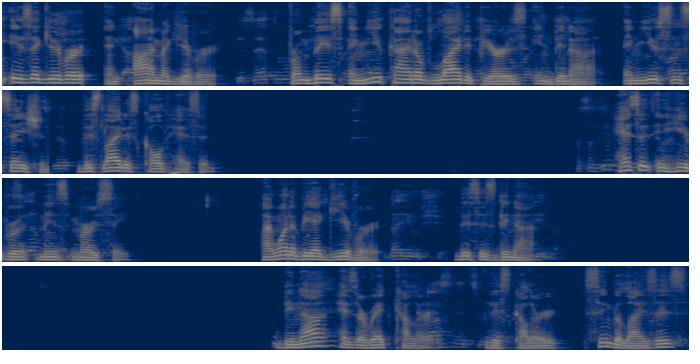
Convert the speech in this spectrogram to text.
is a giver and I'm a giver. From this, a new kind of light appears in Bina, a new sensation. This light is called Hesed. Hesed in Hebrew means mercy. I want to be a giver. This is Binah. Binah has a red color. This color symbolizes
